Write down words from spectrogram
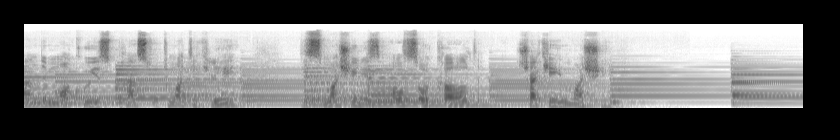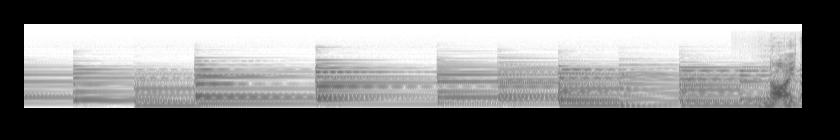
and the Maku is passed automatically this machine is also called Chaki machine. Night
